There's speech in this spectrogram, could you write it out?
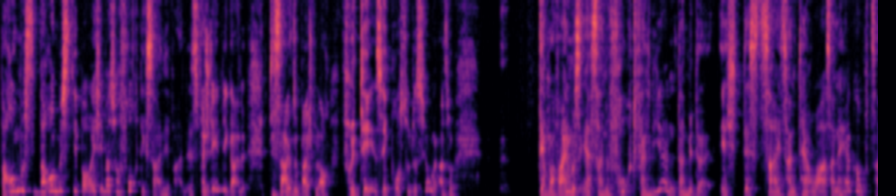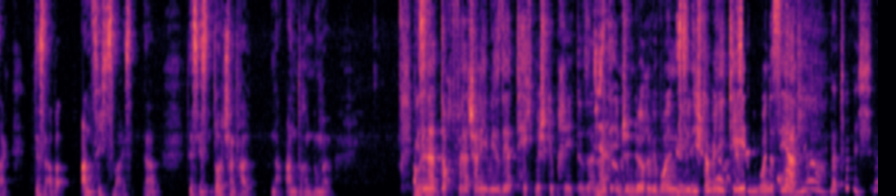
Warum muss, warum müssen die bei euch immer so fruchtig sein, die Weine? Das verstehen die gar nicht. Die sagen zum Beispiel auch, Fruité c'est Prostitution. Also, der Wein muss erst seine Frucht verlieren, damit er echt das zeigt, sein Terroir, seine Herkunft zeigt. Das sind aber Ansichtsweisen. Ja? Das ist in Deutschland halt eine andere Nummer. Wir sind halt doch wahrscheinlich irgendwie sehr technisch geprägt. Also anhand ja, der Ingenieure, wir wollen irgendwie die Stabilität, wir wollen das sehr. Ja, natürlich. Ja.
